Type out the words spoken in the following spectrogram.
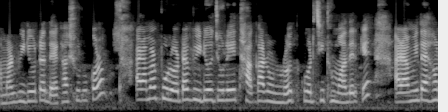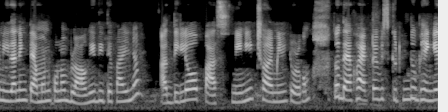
আমার ভিডিওটা দেখা শুরু করো। আর আমার পুরোটা ভিডিও জুড়ে থাকার অনুরোধ করছি তোমাদেরকে। আর আমি তো এখন ইদানিং তেমন কোনো ব্লগই দিতে পারি না। আর দিলেও পাঁচ মিনিট, ছয় মিনিট ওরকম। তো দেখো একটা বিস্কুট কিন্তু ভেঙে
